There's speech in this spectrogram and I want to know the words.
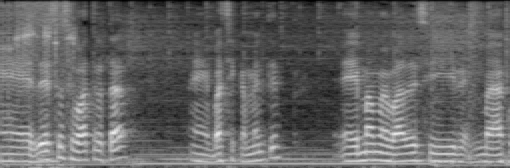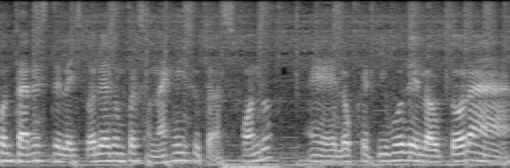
Eh, de eso se va a tratar, eh, básicamente. Emma me va a decir, me va a contar este, la historia de un personaje y su trasfondo. eh, el objetivo del autor a,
